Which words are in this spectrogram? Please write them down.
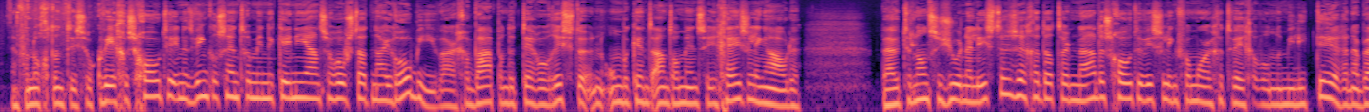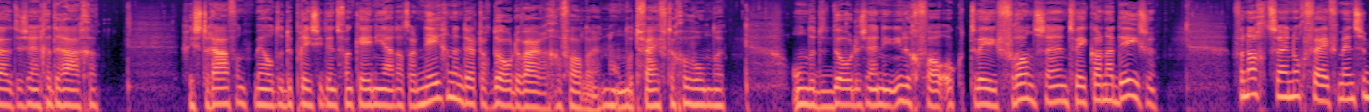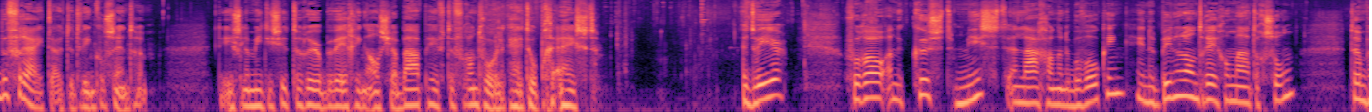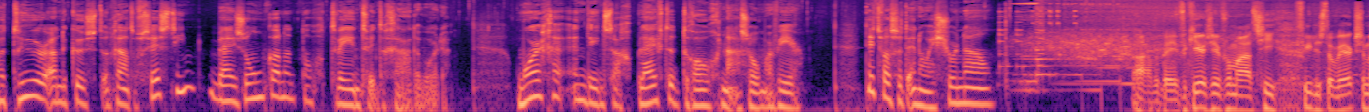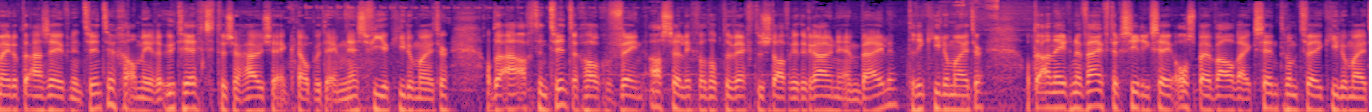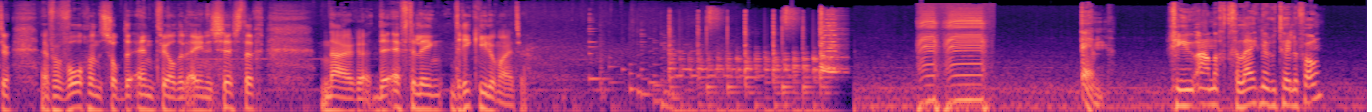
En vanochtend is ook weer geschoten in het winkelcentrum in de Keniaanse hoofdstad Nairobi... waar gewapende terroristen een onbekend aantal mensen in gijzeling houden. Buitenlandse journalisten zeggen dat er na de schotenwisseling vanmorgen twee gewonde militairen naar buiten zijn gedragen. Gisteravond meldde de president van Kenia dat er 39 doden waren gevallen en 150 gewonden. Onder de doden zijn in ieder geval ook twee Fransen en twee Canadezen. Vannacht zijn nog vijf mensen bevrijd uit het winkelcentrum. De islamitische terreurbeweging Al-Shabaab heeft de verantwoordelijkheid opgeëist. Het weer. Vooral aan de kust mist en laaghangende bewolking. In het binnenland regelmatig zon. Temperatuur aan de kust een graad of 16. Bij zon kan het nog 22 graden worden. Morgen en dinsdag blijft het droog na zomerweer. Dit was het NOS Journaal. ABB Verkeersinformatie. Files door werkzaamheden op de A27, Almere-Utrecht... tussen Huizen en knooppunt Eemnes, 4 kilometer. Op de A28 Hogeveen-Assen ligt wat op de weg... tussen de afrit en Bijlen, 3 kilometer. Op de A59 Zierikzee-Os bij Waalwijk Centrum, 2 kilometer. En vervolgens op de N261 naar eh, de Efteling, 3 kilometer. En? Ging uw aandacht gelijk naar uw telefoon?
